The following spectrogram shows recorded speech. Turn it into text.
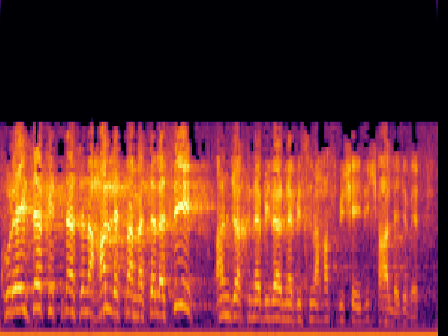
Kureyze fitnesini halletme meselesi ancak Nebiler Nebisine has bir şeydi ki hallediverdi.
